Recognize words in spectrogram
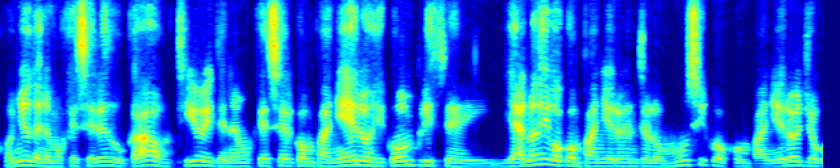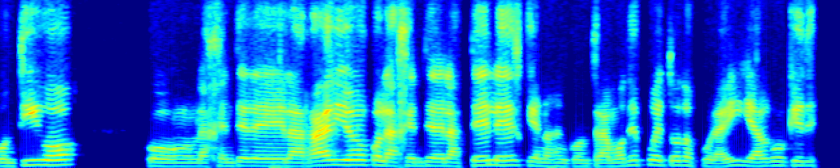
coño, tenemos que ser educados, tío, y tenemos que ser compañeros y cómplices. Y ya no digo compañeros entre los músicos, compañeros yo contigo, con la gente de la radio, con la gente de las teles, que nos encontramos después todos por ahí. Y algo que,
